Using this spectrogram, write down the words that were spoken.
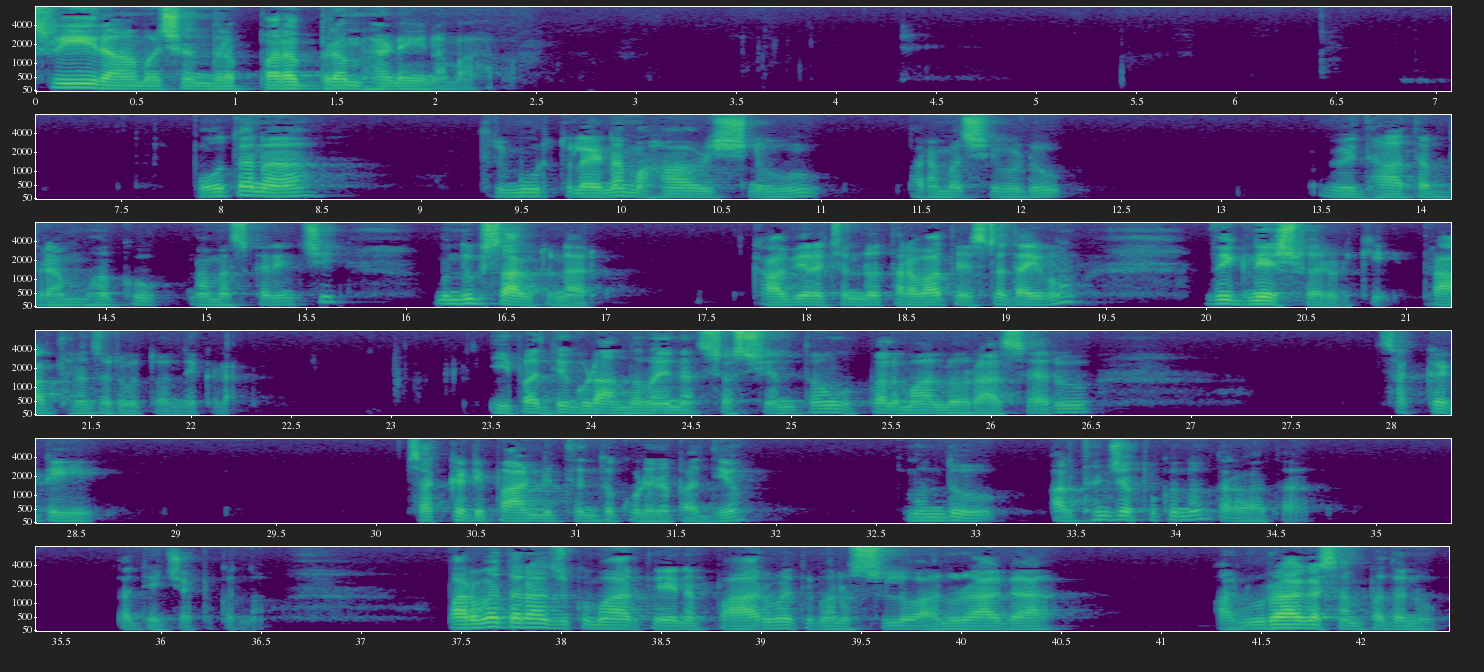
శ్రీరామచంద్ర పరబ్రహ్మణే నమ. పోతన త్రిమూర్తులైన మహావిష్ణువు పరమశివుడు విధాత బ్రహ్మకు నమస్కరించి ముందుకు సాగుతున్నారు. కావ్యరచనలో తర్వాత ఇష్టదైవం విఘ్నేశ్వరుడికి ప్రార్థన జరుగుతుంది ఇక్కడ. ఈ పద్యం కూడా అందమైన సస్యంతం ఉత్పలమాల్లో రాశారు. చక్కటి చక్కటి పాండిత్యంతో కూడిన పద్యం. ముందు అర్థం చెప్పుకుందాం తర్వాత పద్యం చెప్పుకుందాం. పర్వతరాజు కుమార్తె అయిన పార్వతి మనస్సులో అనురాగ అనురాగ సంపదను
